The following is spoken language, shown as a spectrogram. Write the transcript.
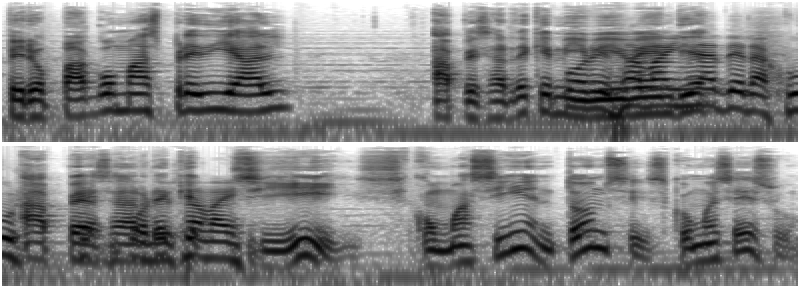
pero pago más predial a pesar de que mi vivienda a pesar por de esa que vaina. sí, ¿cómo así entonces? ¿Cómo es eso?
